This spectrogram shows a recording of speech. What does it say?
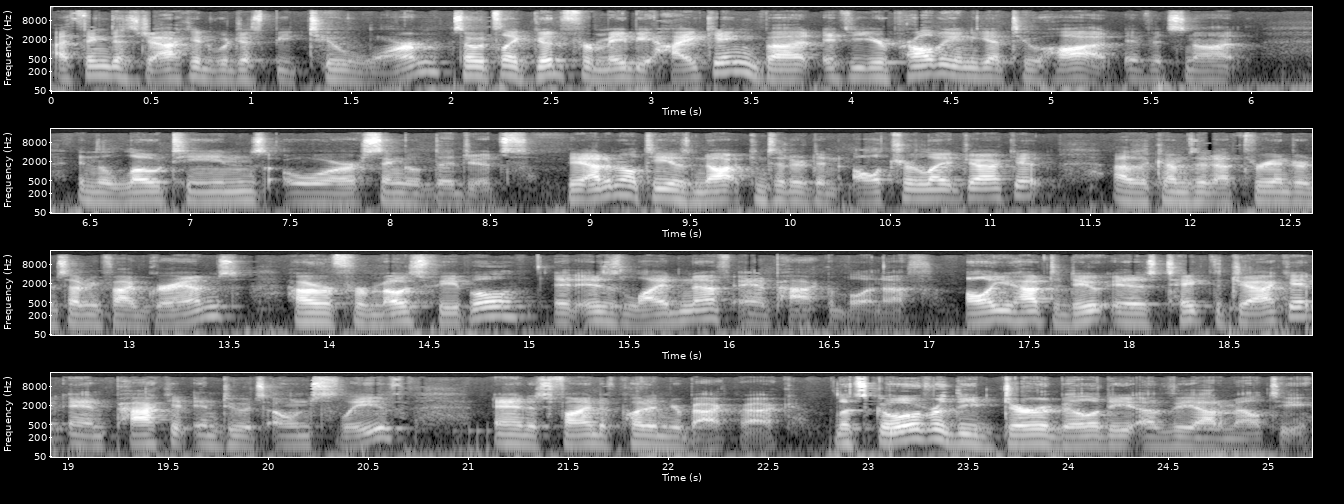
I think this jacket would just be too warm. So it's like good for maybe hiking, but if you're probably gonna get too hot if it's not in the low teens or single digits. The Atom LT is not considered an ultralight jacket as it comes in at 375 grams. However, for most people, it is light enough and packable enough. All you have to do is take the jacket and pack it into its own sleeve and it's fine to put in your backpack. Let's go over the durability of the Atom LT.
